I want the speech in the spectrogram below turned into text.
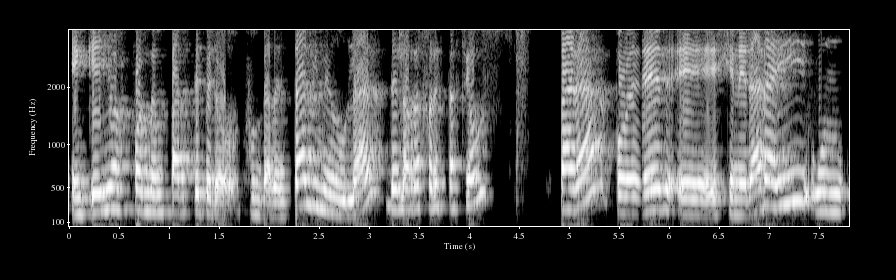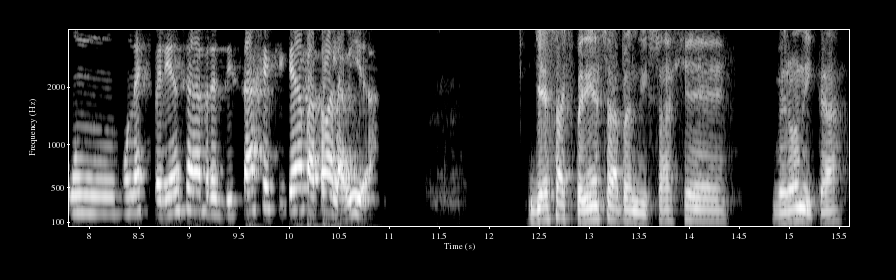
en que ellos formen parte, pero fundamental y medular de la reforestación, para poder eh, generar ahí una experiencia de aprendizaje que queda para toda la vida. Y esa experiencia de aprendizaje, Verónica,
